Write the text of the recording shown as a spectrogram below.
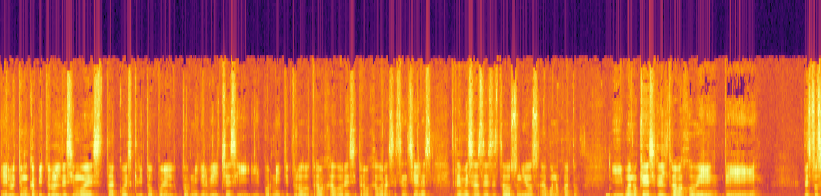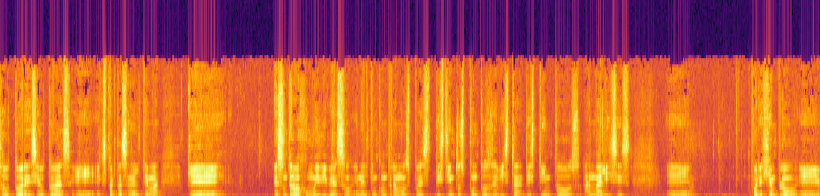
el último capítulo, el décimo, está coescrito por el doctor Miguel Vilches y, por mí, titulado Trabajadores y Trabajadoras Esenciales, remesas desde Estados Unidos a Guanajuato. Y bueno, ¿qué decir del trabajo de, de, estos autores y autoras eh, expertas en el tema? Que es un trabajo muy diverso en el que encontramos pues distintos puntos de vista, distintos análisis. Eh, por ejemplo, eh,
